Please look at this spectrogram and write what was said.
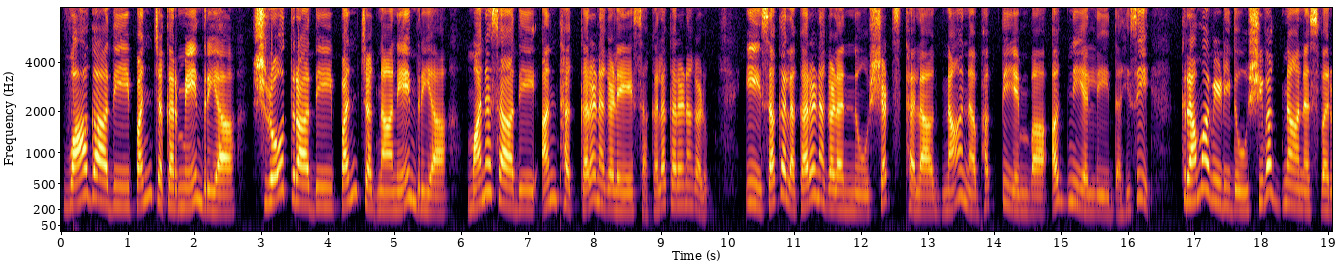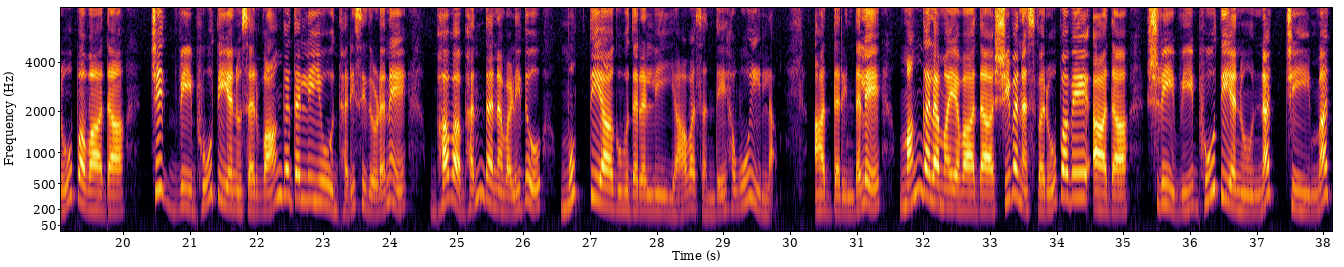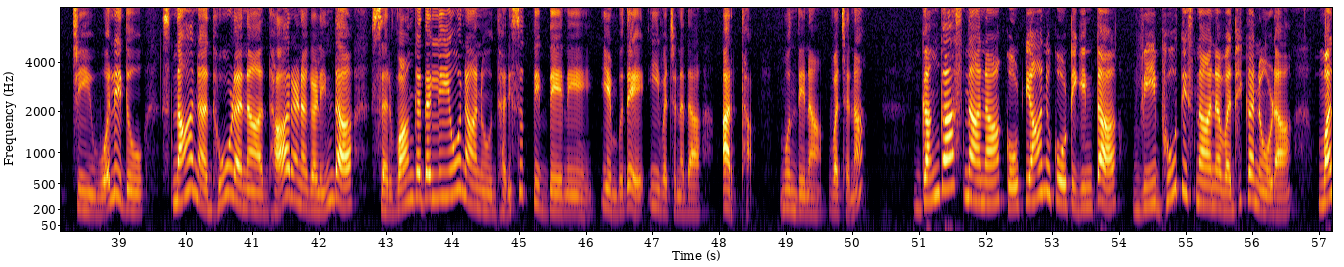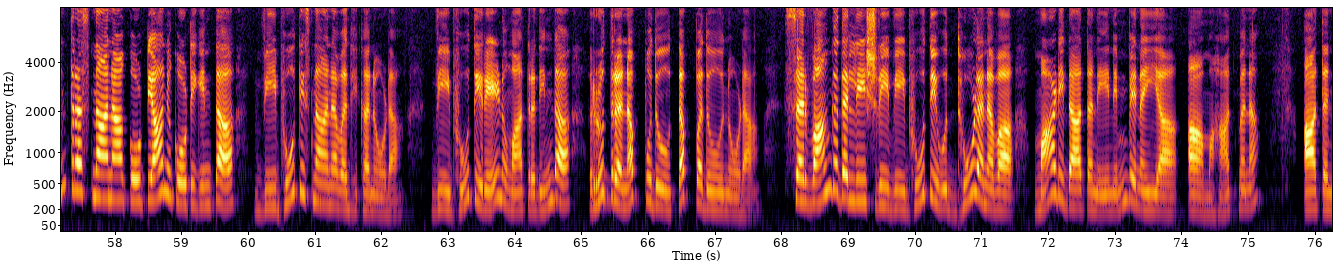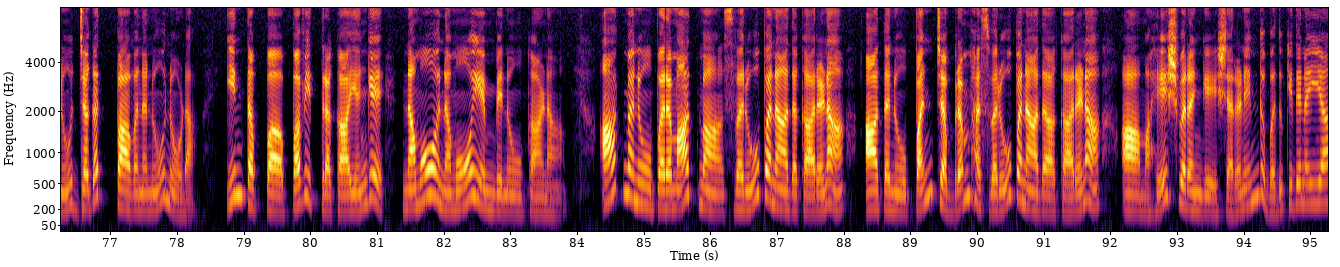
ವಾಗಾದಿ ಪಂಚಕರ್ಮೇಂದ್ರಿಯ, ಶ್ರೋತ್ರಾದಿ ಪಂಚಜ್ಞಾನೇಂದ್ರಿಯ ಮನಸಾದಿ ಅಂತಃಕರಣಗಳೇ ಸಕಲ ಕರಣಗಳು. ಈ ಸಕಲ ಕರಣಗಳನ್ನು ಷಟ್ಸ್ಥಲ ಜ್ಞಾನ ಭಕ್ತಿ ಎಂಬ ಅಗ್ನಿಯಲ್ಲಿ ದಹಿಸಿ ಕ್ರಮವಿಡಿದು ಶಿವಜ್ಞಾನ ಸ್ವರೂಪವಾದ ಚಿದ್ವಿಭೂತಿಯನ್ನು ಸರ್ವಾಂಗದಲ್ಲಿಯೂ ಧರಿಸಿದೊಡನೆ ಭವಬಂಧನವಳಿದು ಮುಕ್ತಿಯಾಗುವುದರಲ್ಲಿ ಯಾವ ಸಂದೇಹವೂ ಇಲ್ಲ. ಆದ್ದರಿಂದಲೇ ಮಂಗಲಮಯವಾದ ಶಿವನ ಸ್ವರೂಪವೇ ಆದ ಶ್ರೀ ವಿಭೂತಿಯನು ನಚ್ಚಿ ಮಚ್ಚಿ ಒಲಿದು ಸ್ನಾನ ಧೂಳನ ಧಾರಣಗಳಿಂದ ಸರ್ವಾಂಗದಲ್ಲಿಯೂ ನಾನು ಧರಿಸುತ್ತಿದ್ದೇನೆ ಎಂಬುದೇ ಈ ವಚನದ ಅರ್ಥ. ಮುಂದಿನ ವಚನ. ಗಂಗಾ ಸ್ನಾನ ಕೋಟ್ಯಾನುಕೋಟಿಗಿಂತ ವಿಭೂತಿ ಸ್ನಾನವಧಿಕ ನೋಡ. ಮಂತ್ರ ಸ್ನಾನ ಕೋಟ್ಯಾನುಕೋಟಿಗಿಂತ ವಿಭೂತಿ ಸ್ನಾನವಧಿಕ ನೋಡ. ವಿಭೂತಿ ರೇಣು ಮಾತ್ರದಿಂದ ರುದ್ರನಪ್ಪುದು ತಪ್ಪದು ನೋಡ. ಸರ್ವಾಂಗದಲ್ಲಿ ಶ್ರೀ ವಿಭೂತಿ ಉದ್ಧೂಳನವ ಮಾಡಿದಾತನೇನೆಂಬೆನಯ್ಯ ಆ ಮಹಾತ್ಮನ. ಆತನು ಜಗತ್ಪಾವನನೂ ನೋಡ. ಇಂತಪ್ಪ ಪವಿತ್ರ ಕಾಯಂಗೆ ನಮೋ ನಮೋ ಎಂಬೆನು ಕಾಣ. ಆತ್ಮನು ಪರಮಾತ್ಮ ಸ್ವರೂಪನಾದ ಕಾರಣ, ಆತನು ಪಂಚಬ್ರಹ್ಮ ಸ್ವರೂಪನಾದ ಕಾರಣ ಆ ಮಹೇಶ್ವರಂಗೆ ಶರಣೆಂದು ಬದುಕಿದೆನಯ್ಯ.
